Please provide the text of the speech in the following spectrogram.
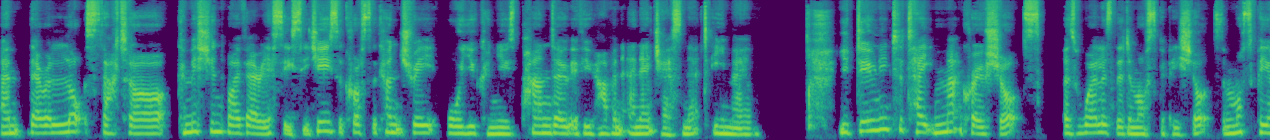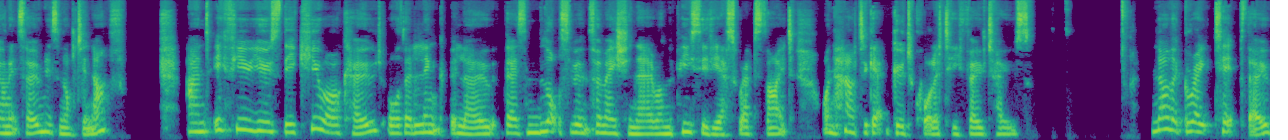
Um, there are lots that are commissioned by various CCGs across the country, or you can use Pando if you have an NHS Net email. You do need to take macro shots as well as the dermoscopy shots. The dermoscopy on its own is not enough. And if you use the QR code or the link below, there's lots of information there on the PCDS website on how to get good quality photos. Another great tip though,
